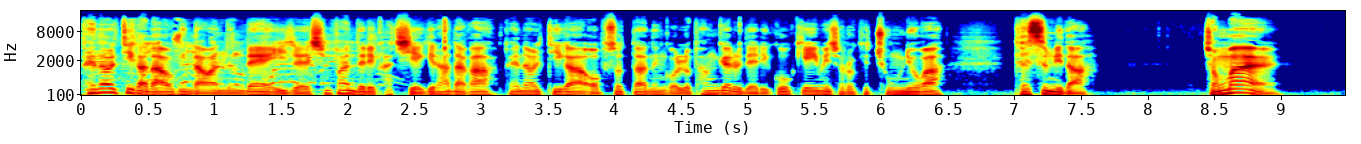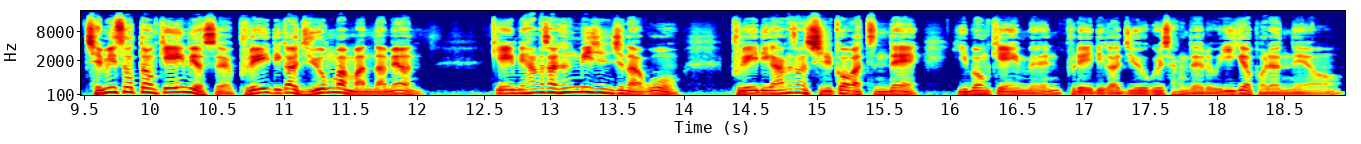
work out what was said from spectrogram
페널티가 나오긴 나왔는데 이제 심판들이 같이 얘기를 하다가 페널티가 없었다는 걸로 판결을 내리고 게임이 저렇게 종료가 됐습니다. 정말 재밌었던 게임이었어요. 브레이디가 뉴욕만 만나면 게임이 항상 흥미진진하고 브레이디가 항상 질 것 같은데 이번 게임은 브레이디가 뉴욕을 상대로 이겨버렸네요.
